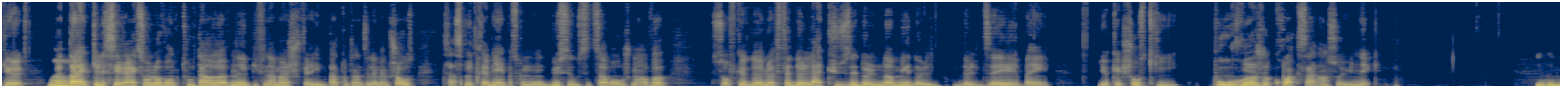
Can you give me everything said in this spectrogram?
que peut-être que ces réactions-là vont tout le temps revenir, puis finalement, je finis par tout le temps dire la même chose. Ça se peut très bien, parce que mon but, c'est aussi de savoir où je m'en vais. Sauf que de, le fait de l'accuser, de le nommer, de, le dire, ben, il y a quelque chose qui, pour eux, je crois que ça rend ça unique. Mmh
